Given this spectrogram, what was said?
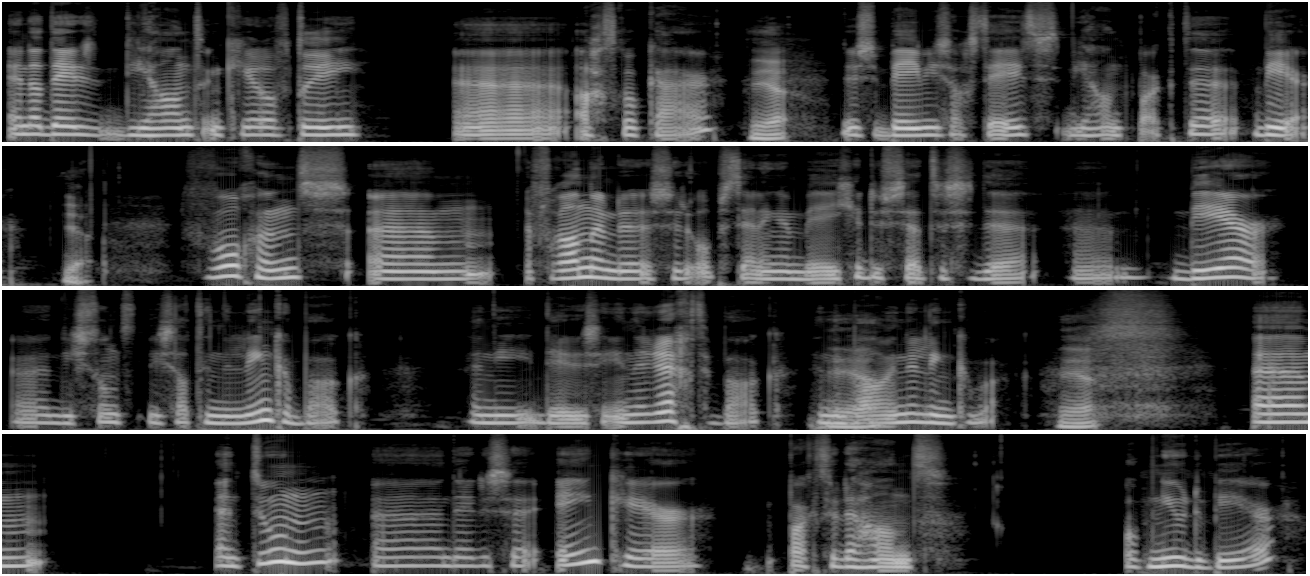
en dat deed die hand een keer of drie uh, achter elkaar. Ja. Dus de baby zag steeds, die hand pakte beer. Ja. Vervolgens um, veranderden ze de opstelling een beetje. Dus zetten ze de beer, die, stond, die zat in de linkerbak. En die deden ze in de rechterbak. En de Ja. bal in de linkerbak. Ja. Ehm, en toen deden ze één keer, pakte de hand opnieuw de beer,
